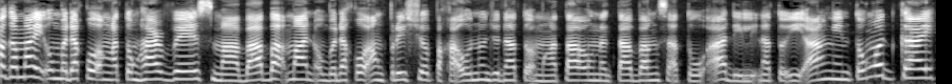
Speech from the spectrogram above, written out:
magamay umadako ang atong harvest, mababa man o madako ang presyo. Pakaunon jud nato ang mga taong nagtabang sa atoa dili nato iangin. Tungod kay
